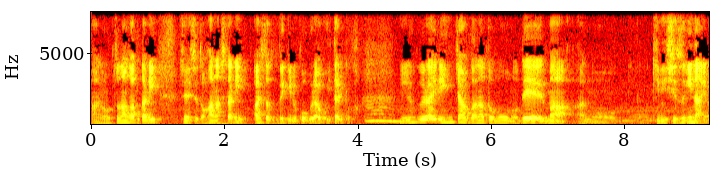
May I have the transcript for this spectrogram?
あのつながったり先生と話したり挨拶できる子ぐらいはいたりとかうん。いうぐらいでいいんちゃうかなと思うのでまああの気にしすぎないよ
